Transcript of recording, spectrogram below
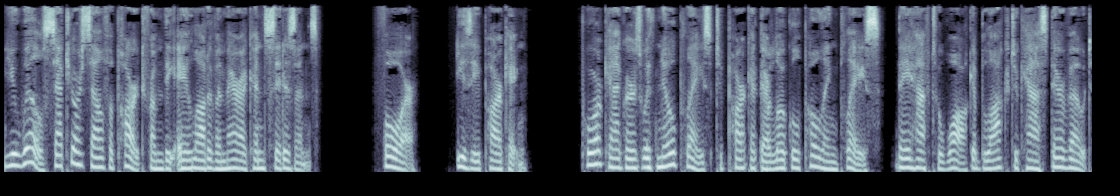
you will set yourself apart from the a lot of American citizens. 4. Easy parking. Poor caggers with no place to park at their local polling place, they have to walk a block to cast their vote.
